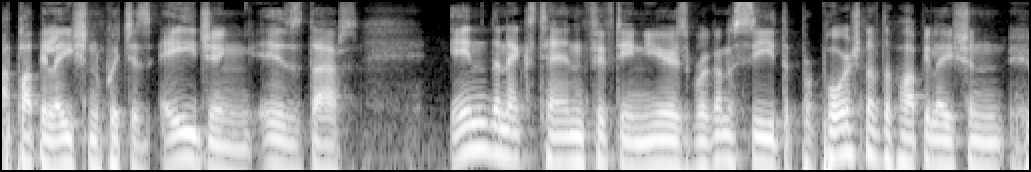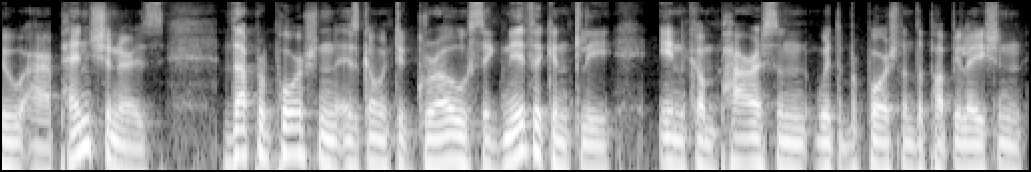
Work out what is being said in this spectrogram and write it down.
a population which is aging is that in the next 10, 15 years, we're going to see the proportion of the population who are pensioners. That proportion is going to grow significantly in comparison with the proportion of the population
